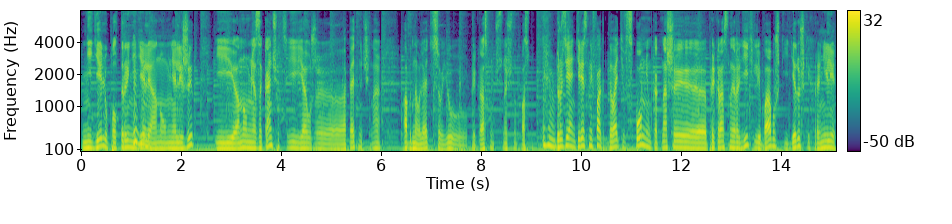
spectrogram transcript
неделю, полторы недели оно у меня лежит, и оно у меня заканчивается, и я уже опять начинаю обновлять свою прекрасную чесночную пасту. Мгм. Друзья, интересный факт. Давайте вспомним, как наши прекрасные родители, бабушки и дедушки хранили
